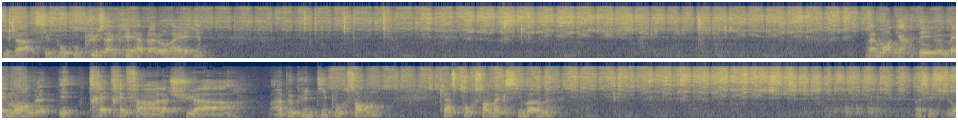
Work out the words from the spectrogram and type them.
Déjà c'est beaucoup plus agréable à l'oreille. Vraiment garder le même angle et très très fin. Là je suis à un peu plus de 10%, 15% maximum. c'est sur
